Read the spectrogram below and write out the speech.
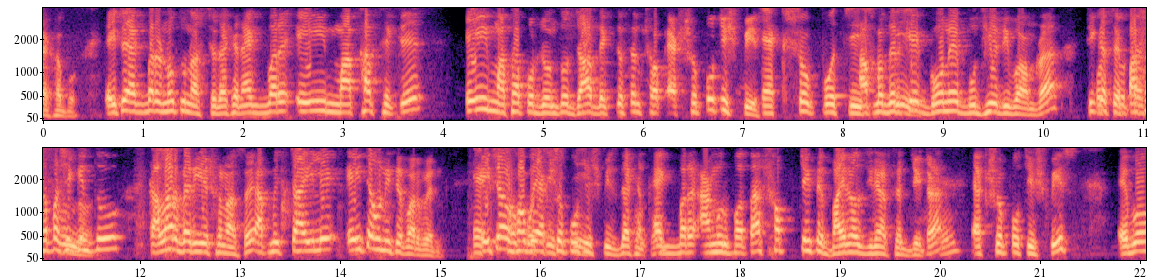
দেখাবো। এইটা একবারে নতুন আসছে। দেখেন একবারে এই মাথা থেকে এই মাথা পর্যন্ত যা দেখতেছেন সব একশো পঁচিশ পিস একশো পঁচিশ আপনাদেরকে গনে বুঝিয়ে দিব আমরা। ঠিক আছে? পাশাপাশি কিন্তু কালার ভ্যারিয়েশন আছে। আপনি চাইলে এইটাও নিতে পারবেন। এইটাও হবে একশো পঁচিশ পিস দেখেন একবারে আঙুর পাতা সবচেয়ে ভাইরাল জিনার সেট যেটা একশো পঁচিশ পিস এবং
